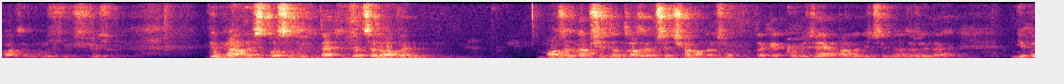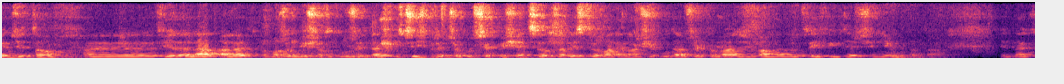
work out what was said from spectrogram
władze były rzeczywiście wybrane w sposób taki docelowy. Może nam się to trochę przeciągnąć, tak jak powiedziałem, ale liczymy na to, że jednak nie będzie to e, wiele lat, ale może miesiąc dłużej. Tak? Liczyliśmy, że w ciągu trzech miesięcy od zarejestrowania nam się uda przeprowadzić walne, no w tej chwili też się nie uda. Tak? Jednak e,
